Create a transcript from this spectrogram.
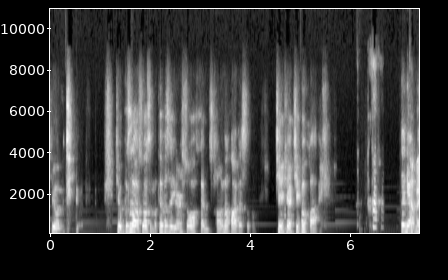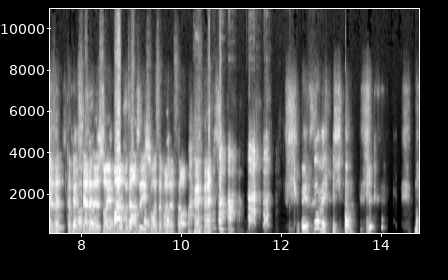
就就就不知道说什么，特别是有人说很长的话的时候，见笑见滑。这两特别是特别是下面人说一半不知道自己说什么的时候，我，特别像骂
